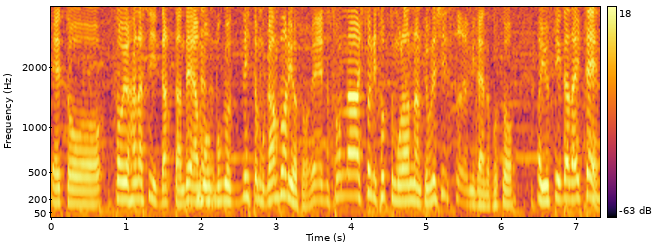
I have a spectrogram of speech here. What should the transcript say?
えー、とそういう話だったんで、あもう 僕、ぜひとも頑張るよと、えー、そんな人に撮ってもらうなんて嬉しいっすみたいなことを言っていただいて、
